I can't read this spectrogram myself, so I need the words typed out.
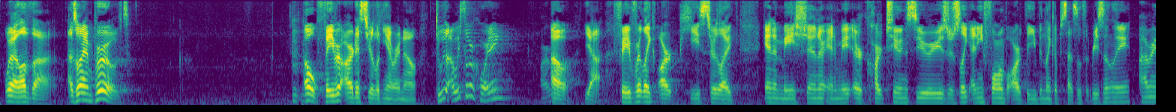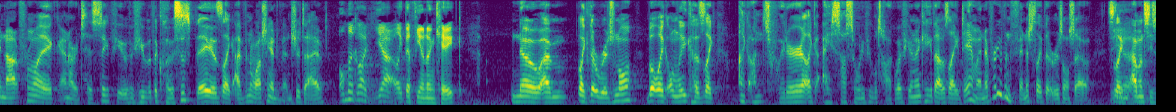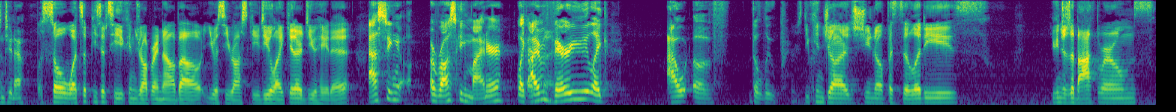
Wait, I love that. That's what I improved. Oh, favorite artist you're looking at right now? Do we, are we still recording? Oh yeah. Favorite like art piece or like animation or anime or cartoon series or just like any form of art that you've been like obsessed with recently? I mean, not from like an artistic POV, but the closest thing is like I've been watching Adventure Time. Oh my god, yeah, like the Fiona and Cake. No, I'm like the original, but like only because like like on Twitter, like I saw so many people talk about Fiona and Cake that I was like, damn, I never even finished like the original show. So like Yeah. I'm on season two now. So what's a piece of tea you can drop right now about USC Roski? Do you like it or do you hate it? Asking a Roski minor, like I'm very like out of the loop. You can judge, you know, facilities. You can judge the bathrooms.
